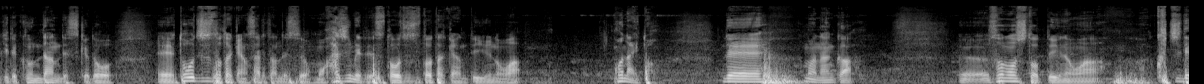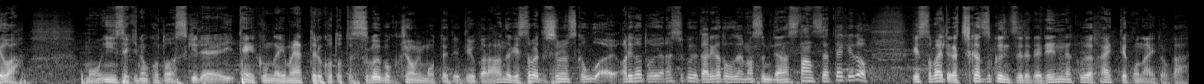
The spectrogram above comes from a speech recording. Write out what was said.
石で組んだんですけど、えー、当日ドタキャンされたんですよ。もう初めてです当日ドタキャンっていうのは来ないと。でまあなんかその人っていうのは口ではもう隕石のことは好きで天君が今やってることってすごい僕興味持っててって言うからあんだゲストバイトしてみますか？うわありがとうやらせてくれてありがとうございますみたいなスタンスやったけどゲストバイトが近づくにつれて連絡が返ってこないとか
